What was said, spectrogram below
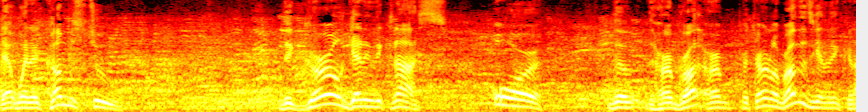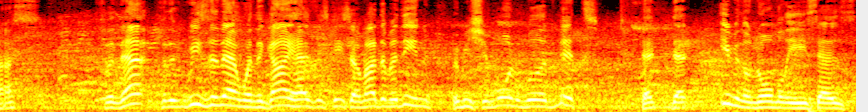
that when it comes to the girl getting the knas or the her brother, her paternal brother's getting the knas, for that, for the reason that when the guy has this case of Amad Badin, Rabbi Shimon will admit that that even though normally he says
